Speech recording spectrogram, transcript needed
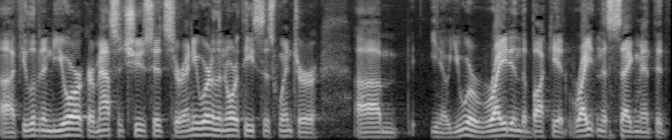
Uh, if you live in New York or Massachusetts or anywhere in the Northeast this winter, um, you know you were right in the bucket, right in the segment that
